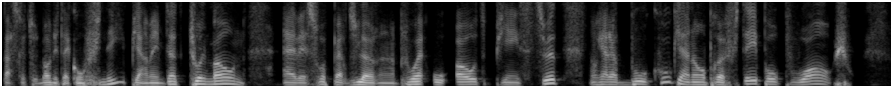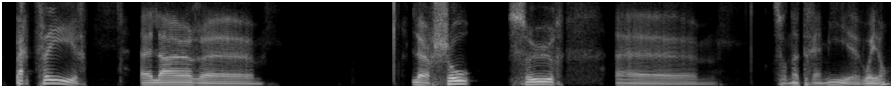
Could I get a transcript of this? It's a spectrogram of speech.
parce que tout le monde était confiné, puis en même temps, tout le monde avait soit perdu leur emploi ou autre, puis ainsi de suite. Donc, il y en a beaucoup qui en ont profité pour pouvoir partir euh, leur, euh, leur show sur, euh, notre ami, voyons,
